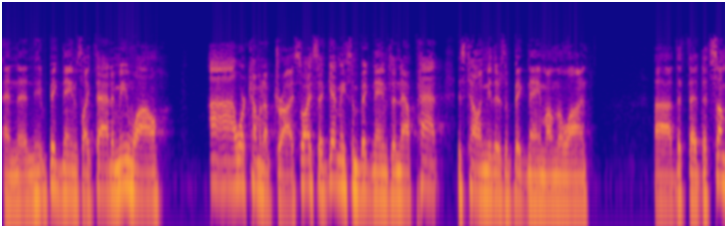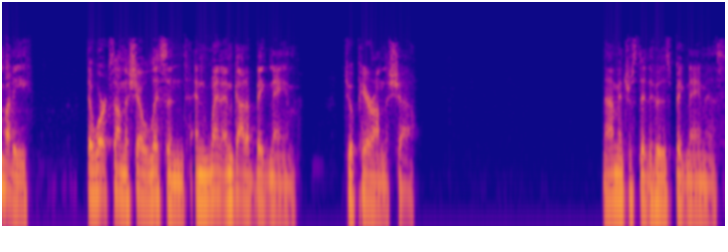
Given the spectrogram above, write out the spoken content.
and then big names like that. And meanwhile, ah, we're coming up dry. So I said, get me some big names. And now Pat is telling me there's a big name on the line, uh, that, that, that somebody that works on the show listened and went and got a big name to appear on the show. Now I'm interested in who this big name is.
